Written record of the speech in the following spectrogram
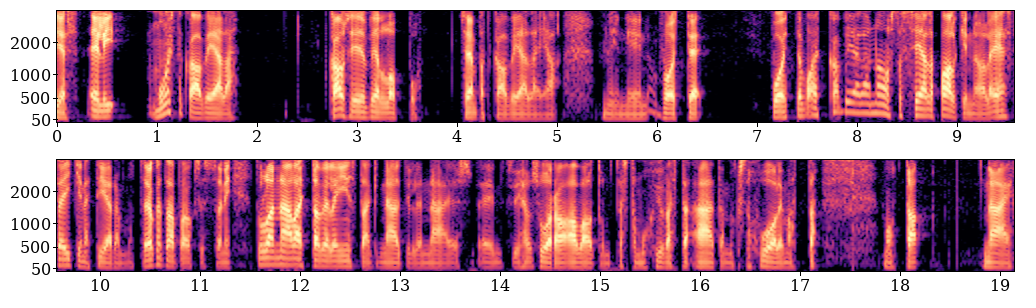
Yes. Eli muistakaa vielä, kausi ei ole vielä loppu, tsempatkaa vielä ja niin, niin voitte voitte vaikka vielä nousta siellä palkinnoilla, eihän sitä ikinä tiedä, mutta joka tapauksessa niin tullaan nämä laittaa vielä Instaankin näytille nämä, jos ei nyt ihan suoraan avautunut tästä mun hyvästä äätämyksestä huolimatta, mutta näin.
